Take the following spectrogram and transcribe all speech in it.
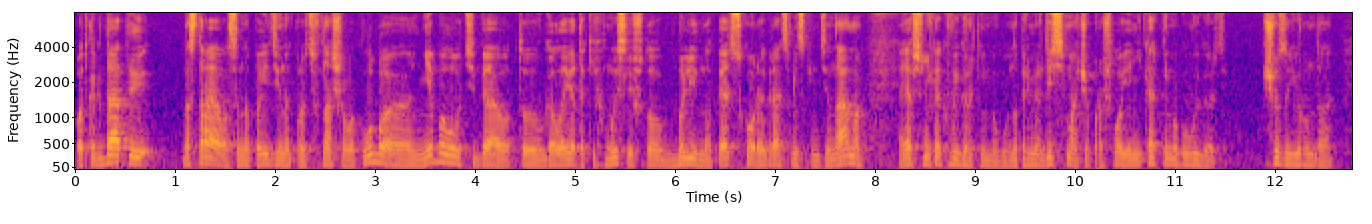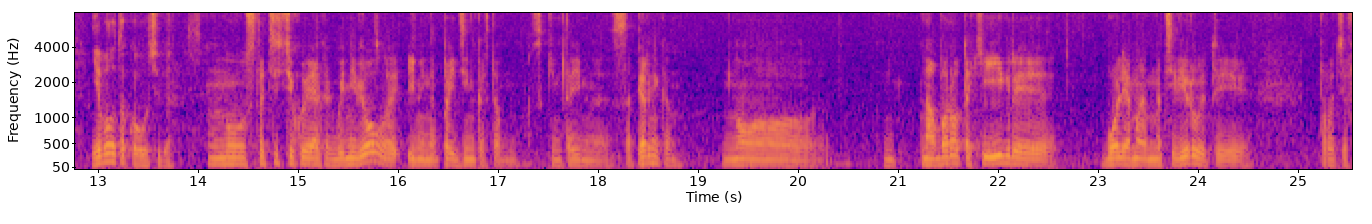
Вот когда ты настраивался на поединок против нашего клуба, не было у тебя вот в голове таких мыслей, что, блин, опять скоро играть с Минским «Динамо», а я все никак выиграть не могу. Например, 10 матчей прошло, я никак не могу выиграть. Что за ерунда? Не было такого у тебя? Ну, статистику я как бы не вел именно поединков там с каким-то именно соперником, но наоборот, такие игры более мо- мотивируют и против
